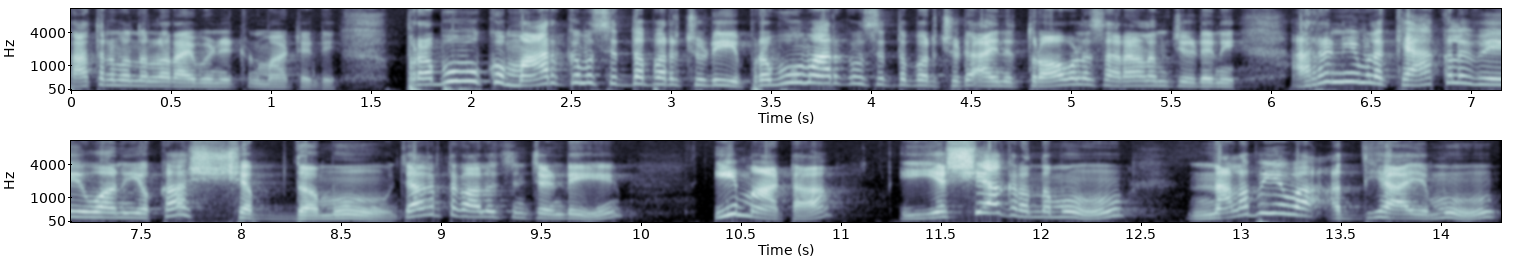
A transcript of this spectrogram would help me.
పాతనబంధంలో రాయబడినటువంటి మాట ఏంటి? ప్రభువుకు మార్గం సిద్ధపరచుడి ప్రభువు మార్గం సిద్ధపరచుడి ఆయన త్రోవల సరళం చేయడని అరణ్యంలో కేకలు వేయు అని యొక్క శబ్దము. జాగ్రత్తగా ఆలోచించండి. ఈ మాట ఈ యష్యా గ్రంథము నలభైవ అధ్యాయము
